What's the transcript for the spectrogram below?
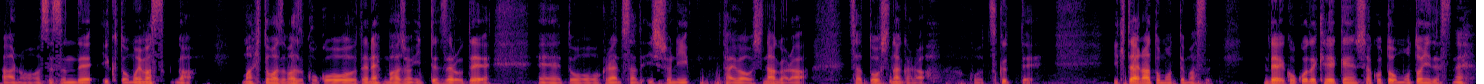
あの、進んでいくと思いますが、まあ、ひとまずまずここでね、バージョン1.0で、えっ、と、クライアントさんと一緒に対話をしながら、チャットをしながら、こう、作っていきたいなと思ってます。で、ここで経験したことをもとにですね、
